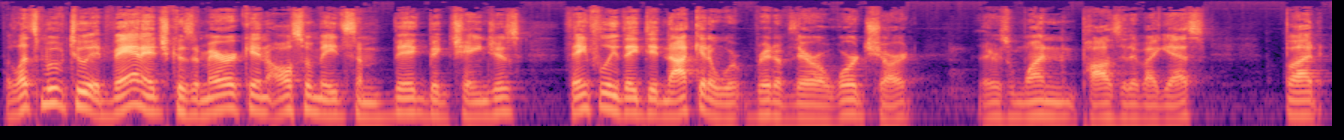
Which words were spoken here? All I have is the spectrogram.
But let's move to Advantage because American also made some big big changes. Thankfully, they did not get rid of their award chart. There's one positive, I guess, but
